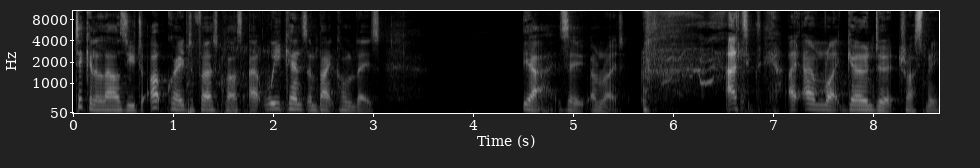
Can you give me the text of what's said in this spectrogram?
ticket allows you to upgrade to first class at weekends and bank holidays. Yeah, so I'm right. I am right. Go and do it. Trust me.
